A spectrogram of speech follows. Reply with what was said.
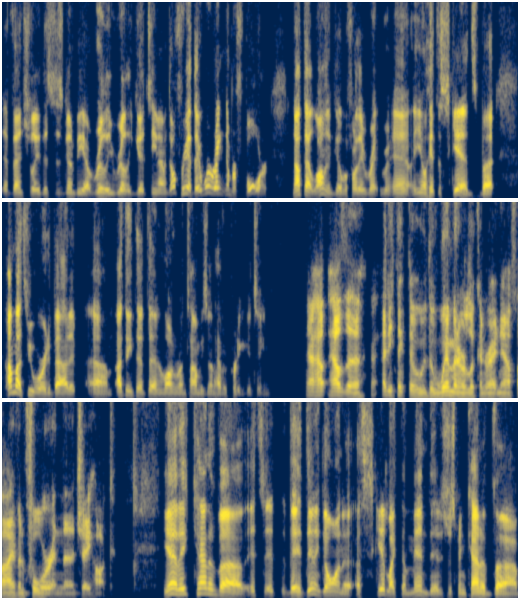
eventually this is going to be a really really good team. I mean, don't forget they were ranked number four not that long ago before they uh, you know hit the skids. But I'm not too worried about it. Um, I think that in the long run, Tommy's going to have a pretty good team. Now, how, how the how do you think the the women are looking right now? Five and four in the Jayhawk yeah, they kind of uh, it's it. They didn't go on a, a, skid like the men did. It's just been kind of uh,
